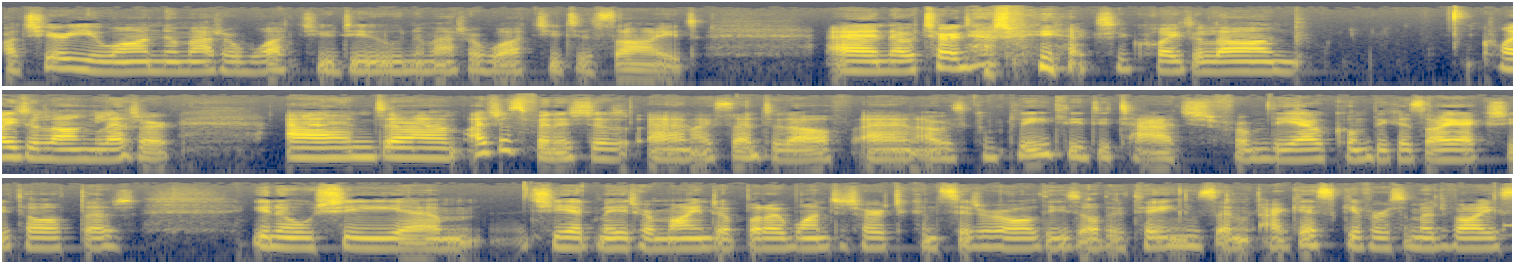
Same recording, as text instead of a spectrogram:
I'll cheer you on no matter what you do, no matter what you decide. And now it turned out to be actually quite a long, quite a long letter. And um, I just finished it and I sent it off, and I was completely detached from the outcome because I actually thought that, you know, she um, she had made her mind up, but I wanted her to consider all these other things and I guess give her some advice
